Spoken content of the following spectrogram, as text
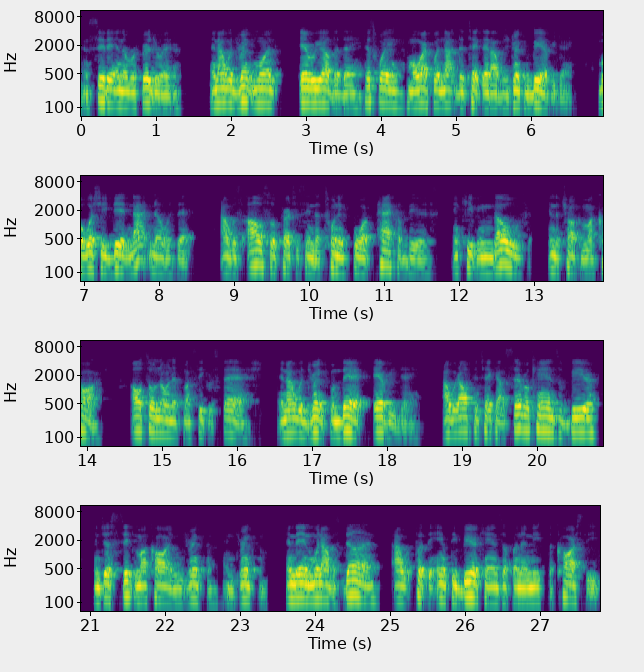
and sit it in the refrigerator. And I would drink one every other day. This way, my wife would not detect that I was drinking beer every day. But what she did not know was that I was also purchasing the 24 pack of beers and keeping those in the trunk of my car, also known as my secret stash. And I would drink from there every day. I would often take out several cans of beer and just sit in my car and drink them and drink them. And then when I was done, I would put the empty beer cans up underneath the car seat.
